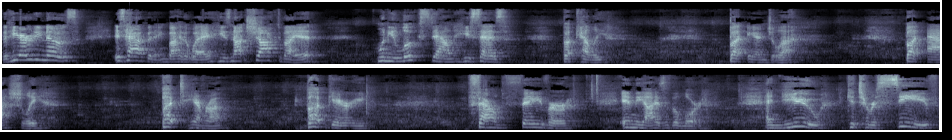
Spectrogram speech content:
that he already knows is happening, by the way, he's not shocked by it. When he looks down, he says, But Kelly, but Angela, but Ashley, but Tamra, but Gary found favor in the eyes of the Lord. And you get to receive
